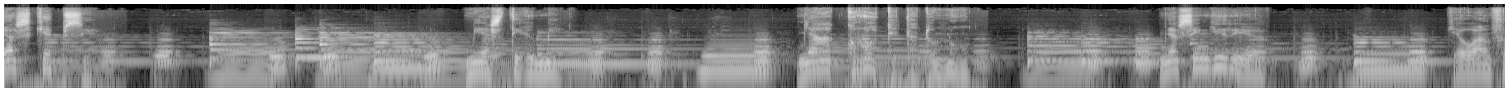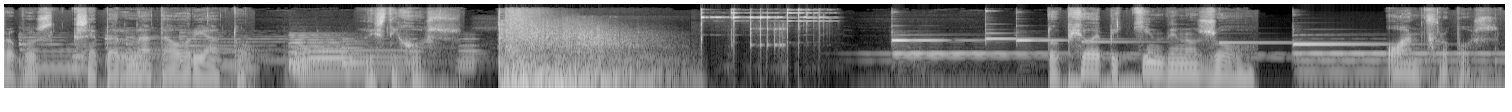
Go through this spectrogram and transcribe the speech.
Μια σκέψη. Μια στιγμή. Μια ακρότητα του νου. Μια συγκυρία. Και ο άνθρωπος ξεπερνά τα όρια του. Δυστυχώς. Το πιο επικίνδυνο ζώο Ο άνθρωπος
